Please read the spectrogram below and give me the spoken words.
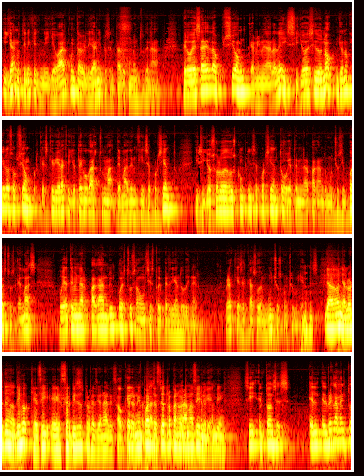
y ya no tiene que ni llevar contabilidad ni presentar documentos de nada. Pero esa es la opción que a mí me da la ley. Si yo decido, no, yo no quiero esa opción porque es que viera que yo tengo gastos de más de un 15%. Y si yo solo deduzco un 15%, voy a terminar pagando muchos impuestos. Es más, voy a terminar pagando impuestos aún si estoy perdiendo dinero. ¿Verdad? Que es el caso de muchos contribuyentes. Ya doña Lourdes nos dijo que sí, es servicios profesionales. Ok, pero no importa, este otro panorama Bueno, sirve también. Sí, entonces, el, el reglamento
